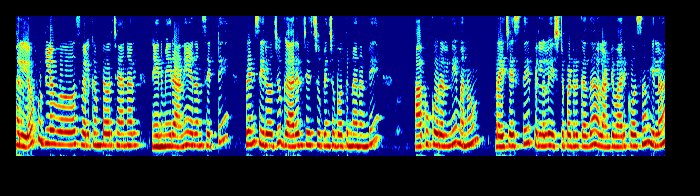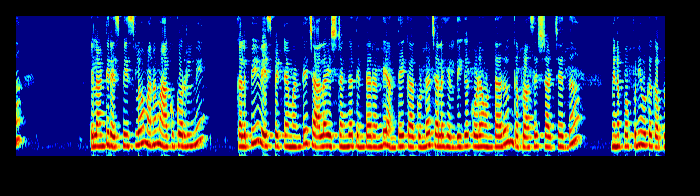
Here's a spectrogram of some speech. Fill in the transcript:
Hello food lovers welcome to our channel నేను మీ రాణి ఎర్రం శెట్టి. ఫ్రెండ్స్ ఈరోజు గారెలు చేసి చూపించబోతున్నానండి. ఆకుకూరల్ని మనం ఫ్రై చేస్తే పిల్లలు ఇష్టపడరు కదా అలాంటి వారి కోసం ఇలా ఇలాంటి రెసిపీస్లో మనం ఆకుకూరల్ని కలిపి వేసి పెట్టామంటే చాలా ఇష్టంగా తింటారండి. అంతేకాకుండా చాలా హెల్తీగా కూడా ఉంటారు. ఇంకా ప్రాసెస్ స్టార్ట్ చేద్దాం. మినపప్పుని ఒక కప్పు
